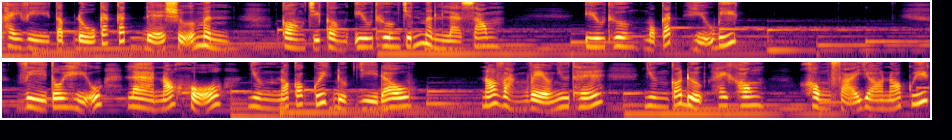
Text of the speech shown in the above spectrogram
Thay vì tập đủ các cách để sửa mình con chỉ cần yêu thương chính mình là xong. Yêu thương một cách hiểu biết. Vì tôi hiểu là nó khổ, nhưng nó có quyết được gì đâu. Nó vặn vẹo như thế, nhưng có được hay không không phải do nó quyết,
